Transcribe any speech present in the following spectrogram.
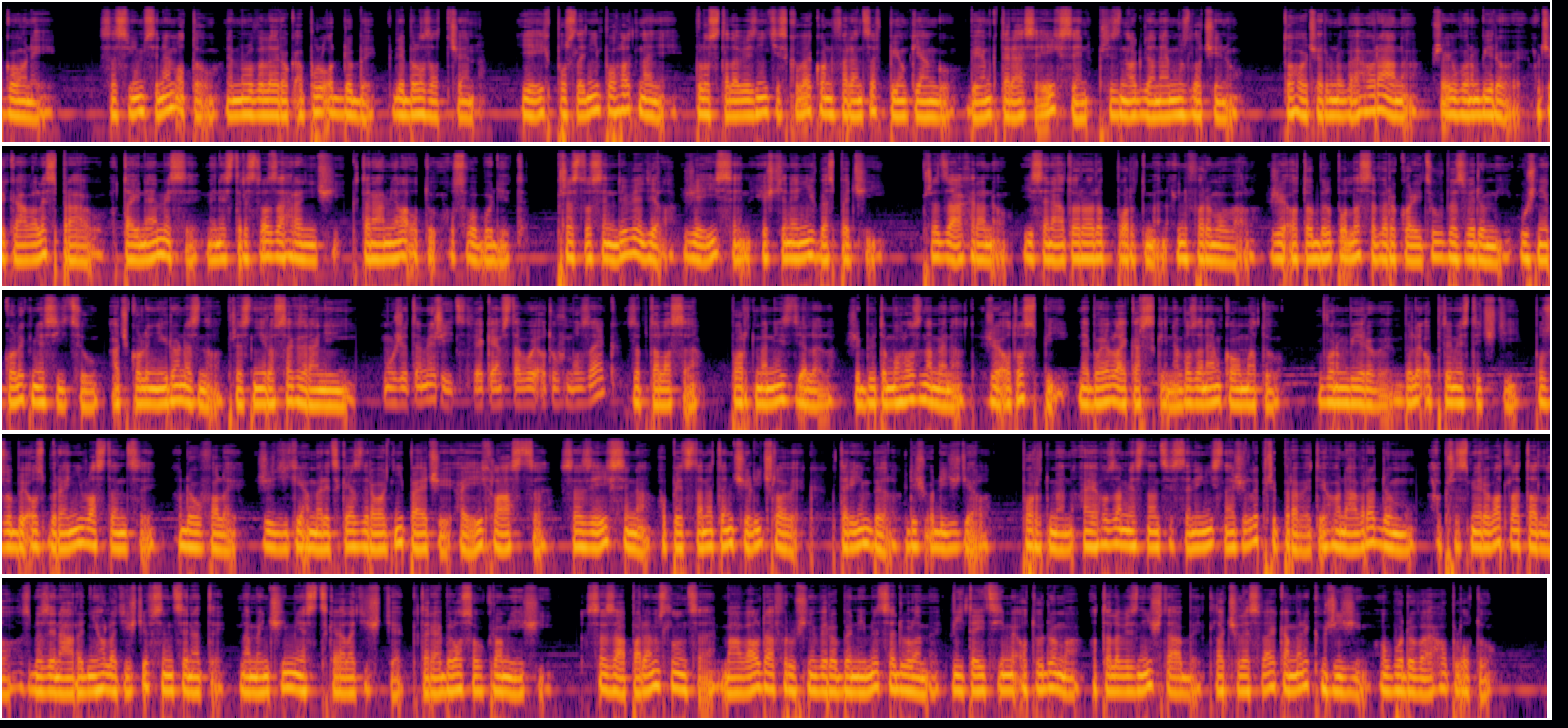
Se svým synem Otou nemluvili rok a půl od doby, kdy byl zatčen. Jejich poslední pohled na něj bylo z televizní tiskové konference v Pyongyangu, během které se jejich syn přiznal k danému zločinu. Toho červnového rána však Wormbírovi očekávali zprávu o tajné misi ministerstva zahraničí, která měla Otu osvobodit. Přesto Cindy věděla, že její syn ještě není v bezpečí. Před záchranou jí senátor Rob Portman informoval, že Oto byl podle severokorejců v bezvědomí už několik měsíců, ačkoliv nikdo neznal přesný rozsah zranění. Můžete mi říct, v jakém stavu je Otův mozek? Zeptala se. Portman jí sdělil, že by to mohlo znamenat, že Oto spí nebo je v lékařsky navozeném koumatu. Wormbírovi byli optimističtí, po zuby ozbrojení vlastenci a doufali, že díky americké zdravotní péči a jejich lásce se z jejich syna opět stane ten čilý člověk, kterým byl, když odjížděl. Portman a jeho zaměstnanci se nyní snažili připravit jeho návrat domů a přesměrovat letadlo z mezinárodního letiště v Cincinnati na menší městské letiště, které bylo soukromnější. Se západem slunce mával Duff ručně vyrobenými cedulemi, vítajícími o tu doma a televizní štáby tlačili své kamery k mřížím obvodového plotu.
